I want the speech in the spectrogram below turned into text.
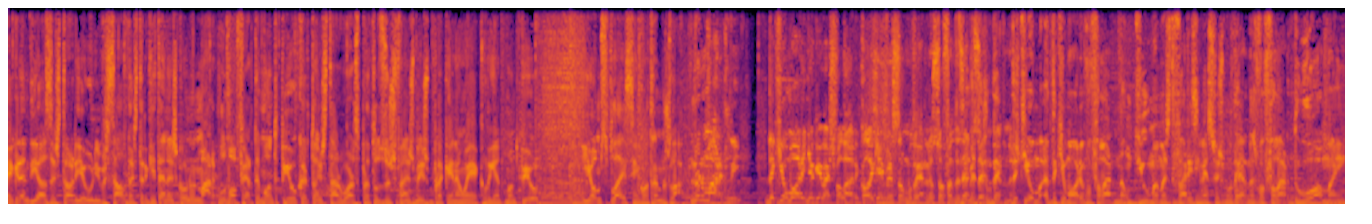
A grandiosa história universal das Traquitanas com o Nuno Marco, uma oferta Montepio, cartões Star Wars para todos os fãs, mesmo para quem não é cliente Montepio. E Homes Place, encontramos lá. Nuno Markley, daqui a uma horinha quem vais falar? Qual é que é a invenção moderna? Eu sou fã das invenções Da- modernas. daqui, a uma, daqui a uma hora eu vou falar não de uma, mas de várias invenções modernas. Vou falar do homem,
